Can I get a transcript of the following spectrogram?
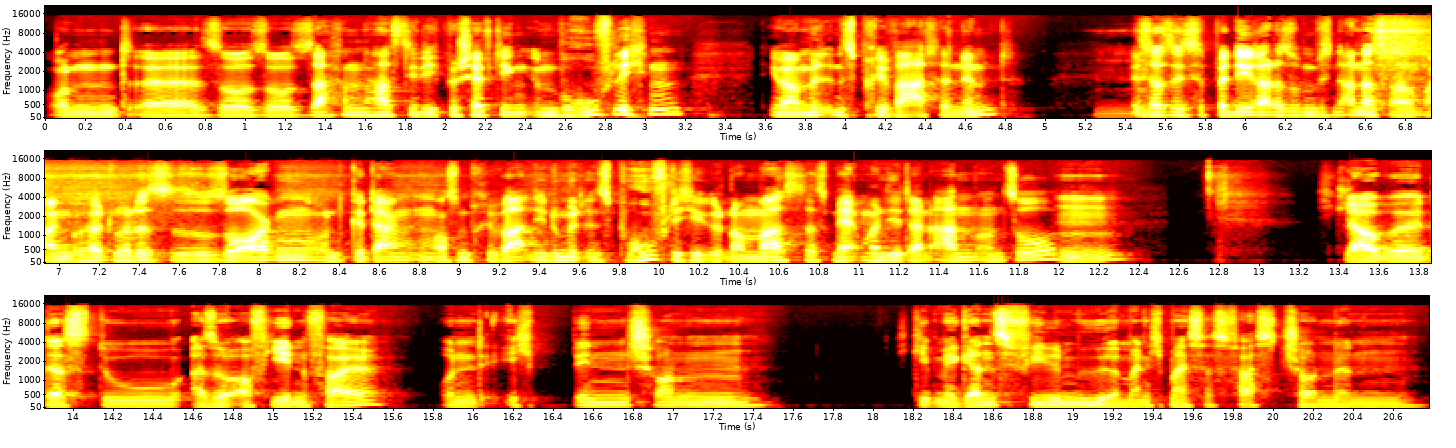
und äh, so, so Sachen hast, die dich beschäftigen im Beruflichen, die man mit ins Private nimmt. Mhm. Jetzt hat sich bei dir gerade so ein bisschen anders angehört. Du hattest so Sorgen und Gedanken aus dem Privaten, die du mit ins Berufliche genommen hast. Das merkt man dir dann an und so. Mhm. Ich glaube, dass du, also auf jeden Fall. Und ich bin schon, ich gebe mir ganz viel Mühe. Manchmal ist das fast schon ein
